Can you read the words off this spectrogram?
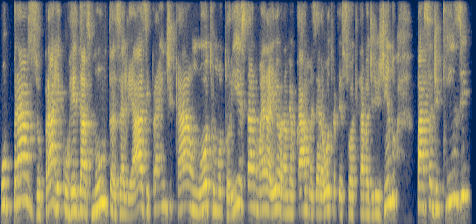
O prazo para recorrer das multas, aliás, e para indicar um outro motorista, não era eu, era meu carro, mas era outra pessoa que estava dirigindo, passa de 15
